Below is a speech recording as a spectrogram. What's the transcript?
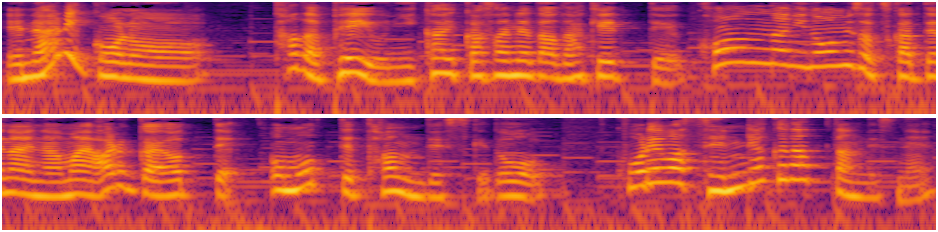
え、何このただペイを2回重ねただけってこんなに脳みそ使ってない名前あるかよって思ってたんですけどこれは戦略だったんですね。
